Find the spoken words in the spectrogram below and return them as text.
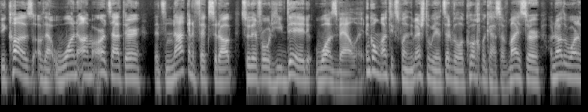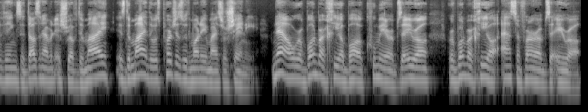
because of that one Am Arts out there that's not going to fix it up. So therefore, what he did was valid. And going on to explain the Mishnah, we had said Velakoch Bakasav Meiser. Another one of the things that doesn't have an issue of Demai is Demai that was purchased with money of Meiser Sheni. Now, Rabbon Barchia Ba Kume Rab Zeira, Rabbon Barchia asked in front of Rab Zeira,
